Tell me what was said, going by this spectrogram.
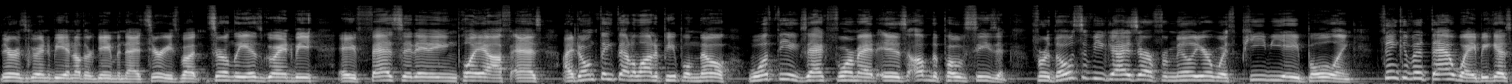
there is going to be another game in that series, but certainly is going to be a fascinating playoff as I don't think that a lot of people know what the exact format is of the postseason. For those of you guys that are familiar with PBA bowling, Think of it that way because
